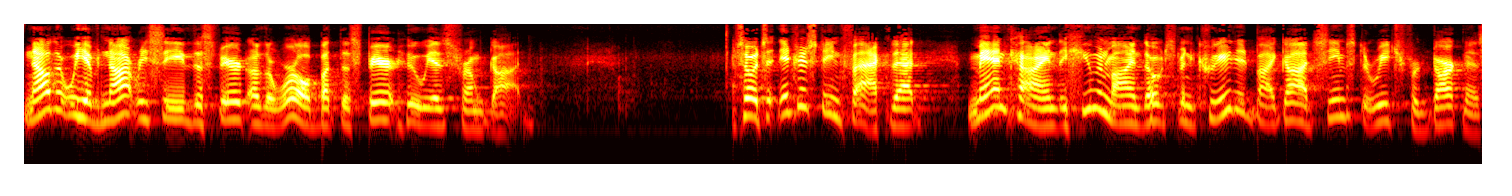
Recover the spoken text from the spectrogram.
now that we have not received the Spirit of the world, but the Spirit who is from God. So it's an interesting fact that mankind, the human mind, though it's been created by God, seems to reach for darkness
